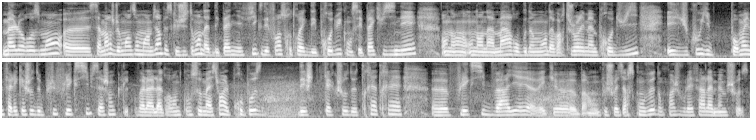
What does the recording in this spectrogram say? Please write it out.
Malheureusement, euh, ça marche de moins en moins bien parce que justement on a des paniers fixes. Des fois on se retrouve avec des produits qu'on sait pas cuisiner. On en, a marre au bout d'un moment d'avoir toujours les mêmes produits. Et du coup, pour moi, il me fallait quelque chose de plus flexible, sachant que voilà la grande consommation, elle propose quelque chose de très très euh, flexible, varié, avec euh, ben, on peut choisir ce qu'on veut. Donc moi, je voulais faire la même chose.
